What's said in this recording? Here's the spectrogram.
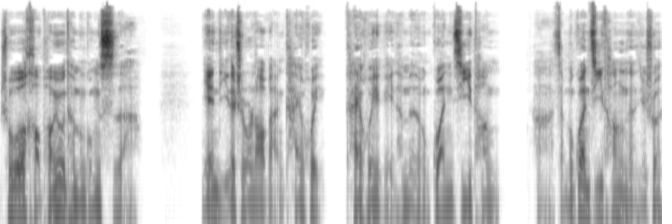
说我好朋友他们公司啊，年底的时候老板开会，开会给他们灌鸡汤啊，怎么灌鸡汤呢？就说。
